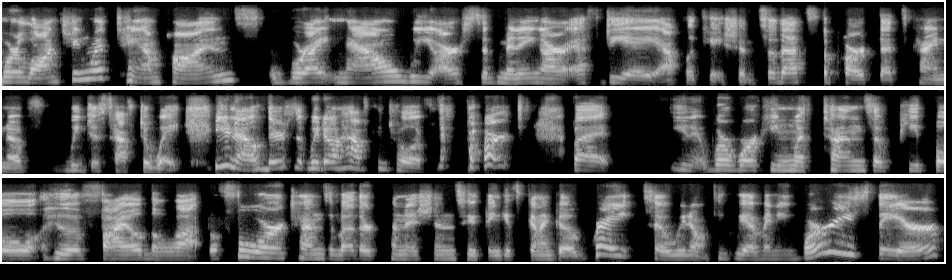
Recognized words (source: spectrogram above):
we're launching with tampons. Right now, we are submitting our FDA application. So that's the part that's kind of we just have to wait. You know, there's we don't have control over that part, but you know, we're working with tons of people who have filed a lot before, tons of other clinicians who think it's going to go great. So we don't think we have any worries there.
